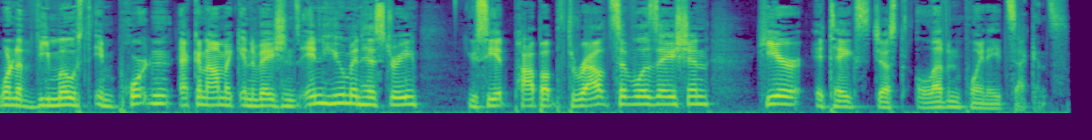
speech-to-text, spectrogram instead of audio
One of the most important economic innovations in human history. You see it pop up throughout civilization. Here, it takes just 11.8 seconds.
